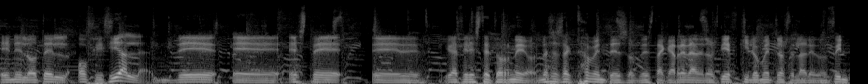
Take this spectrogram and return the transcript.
en el hotel oficial de eh, este eh, decir este torneo, no es exactamente eso, de esta carrera de los 10 kilómetros de Laredo. En fin,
